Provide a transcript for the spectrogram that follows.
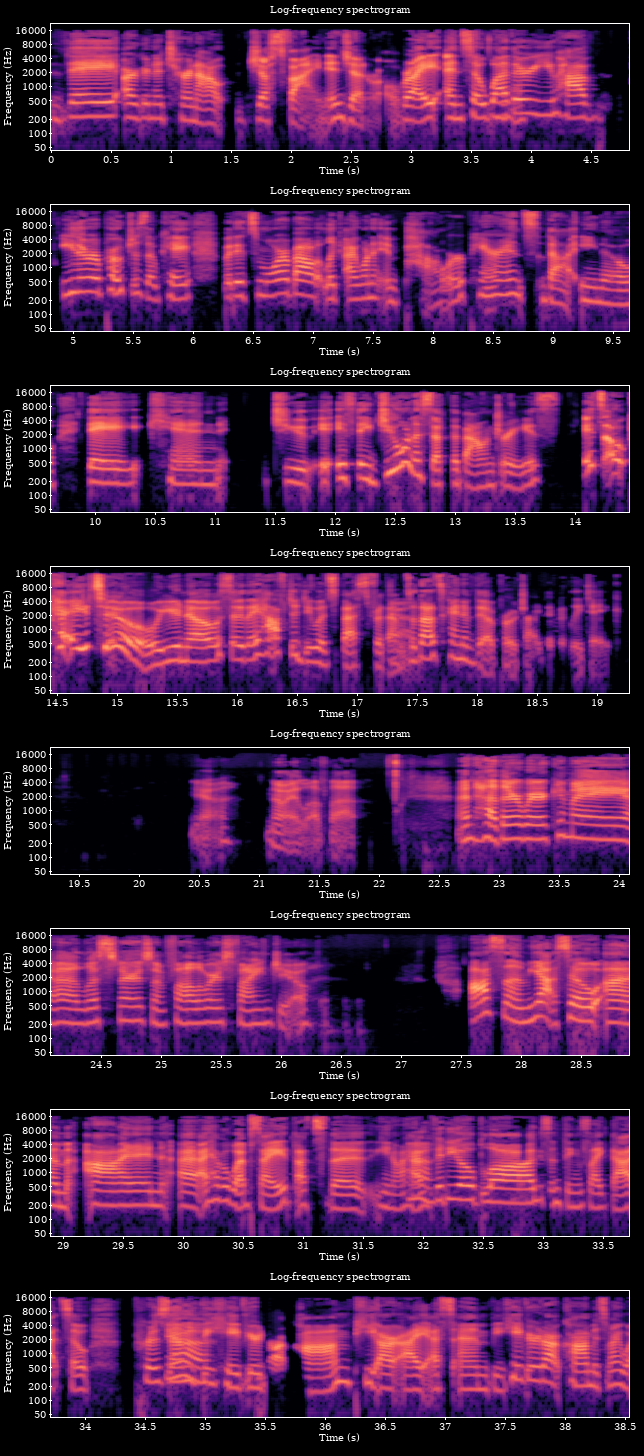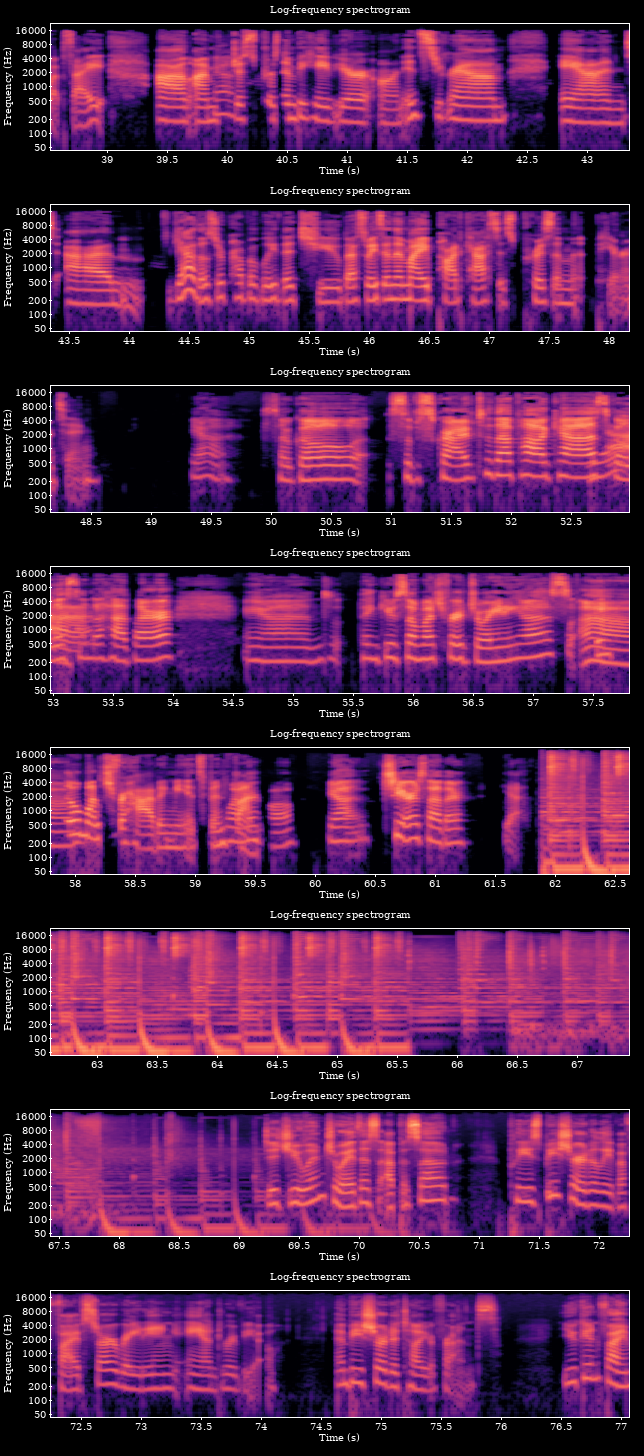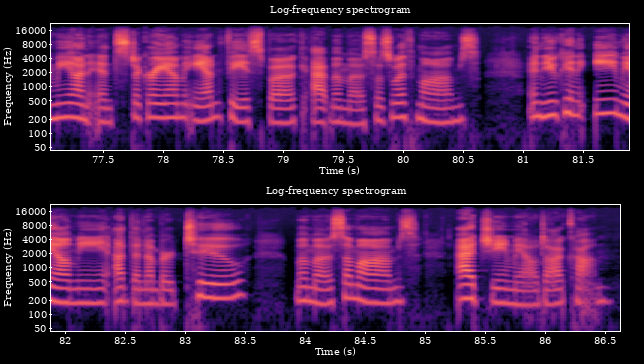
they are going to turn out just fine in general, right? And so whether yeah. you have either approach is okay, but it's more about like I want to empower parents that, you know, they can do if they do want to set the boundaries, it's okay too, you know? So they have to do what's best for them. Yeah. So that's kind of the approach I typically take. Yeah. No, I love that. And Heather, where can my uh, listeners and followers find you? Awesome. Yeah. So um on uh, I have a website. That's the, you know, I have yeah. video blogs and things like that. So prismbehavior.com, P R I S M behavior.com is my website. Um I'm yeah. just prism behavior on Instagram and um yeah, those are probably the two best ways. And then my podcast is Prism Parenting. Yeah. So go subscribe to that podcast. Yeah. Go listen to Heather. And thank you so much for joining us. Um, so much for having me. It's been wonderful. fun. Yeah. Cheers, Heather. Yeah. Did you enjoy this episode? Please be sure to leave a five star rating and review. And be sure to tell your friends. You can find me on Instagram and Facebook at Mimosas with Moms, and you can email me at the number two mimosamoms at gmail.com.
